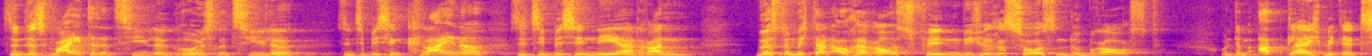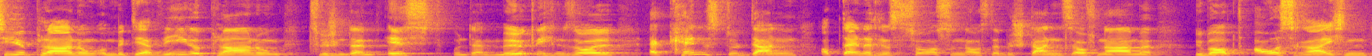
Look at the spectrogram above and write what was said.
Sind es weitere Ziele, größere Ziele? Sind sie ein bisschen kleiner? Sind sie ein bisschen näher dran? Wirst du mich dann auch herausfinden, wie viele Ressourcen du brauchst. Und im Abgleich mit der Zielplanung und mit der Wegeplanung zwischen deinem Ist und deinem möglichen Soll erkennst du dann, ob deine Ressourcen aus der Bestandsaufnahme überhaupt ausreichen,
